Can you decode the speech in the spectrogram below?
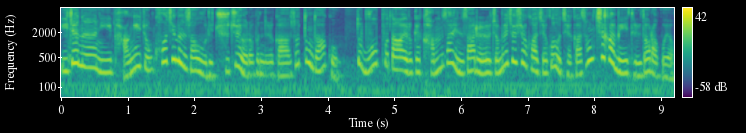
이제는 이 방이 좀 커지면서 우리 주주 여러분들과 소통도 하고 또 무엇보다 이렇게 감사 인사를 좀 해주셔가지고 제가 성취감이 들더라고요.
